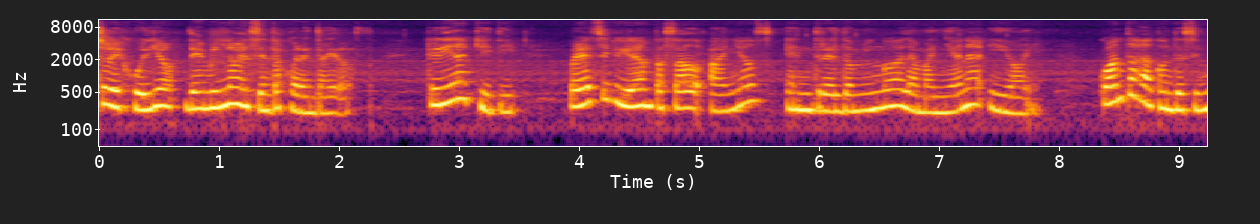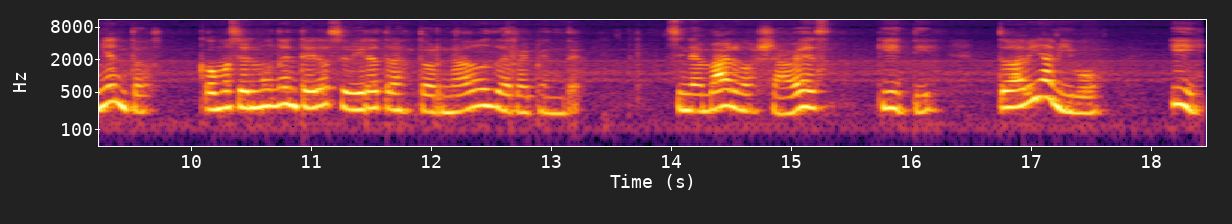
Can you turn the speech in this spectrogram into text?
8 de julio de 1942. Querida Kitty, parece que hubieran pasado años entre el domingo de la mañana y hoy. ¿Cuántos acontecimientos? como si el mundo entero se hubiera trastornado de repente. Sin embargo, ya ves, Kitty, todavía vivo. Y,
